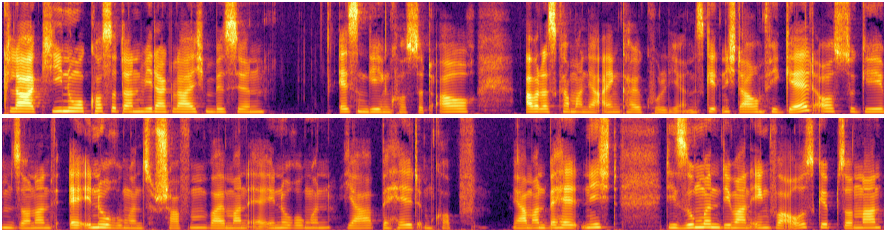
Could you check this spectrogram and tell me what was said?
Klar, Kino kostet dann wieder gleich ein bisschen. Essen gehen kostet auch. Aber das kann man ja einkalkulieren. Es geht nicht darum, viel Geld auszugeben, sondern Erinnerungen zu schaffen, weil man Erinnerungen ja behält im Kopf. Ja, man behält nicht die Summen, die man irgendwo ausgibt, sondern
